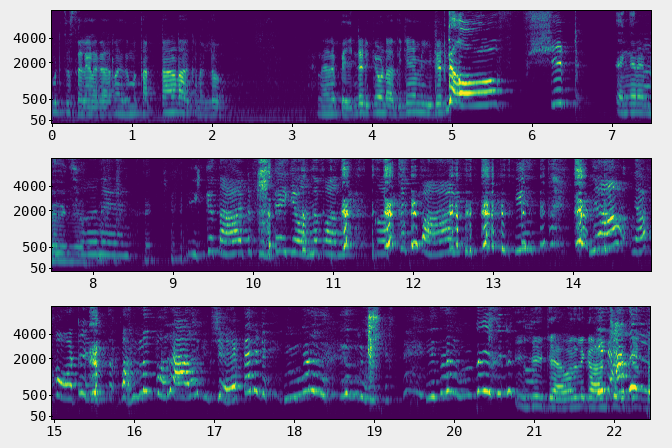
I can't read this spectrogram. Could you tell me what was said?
പിടിച്ച സ്ഥലങ്ങളാണ് കാരണം ഇത് തട്ടാണ്ടാക്കണമല്ലോ ഞാൻ പെയിന്റ് അടിക്കുന്നതുകൊണ്ട് അധികം ഞാൻ വീഡിയോ എടുക്കാം ഷിറ്റ് എങ്ങനെയുണ്ട് കുഞ്ഞു? ഇക്ക താഴോട്ട് ഫുഡ് കഴിക്കാൻ വന്നപ്പോ കുറച്ച് പാൽ. ഞാൻ ഞാൻ ഫോട്ടോ എടുത്ത് വന്നപ്പോ ഒരാൾ ചേട്ടനിട്ട് ഇങ്ങനെ ക്യാമറയിൽ കാണിച്ചെടുക്കണ്ട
